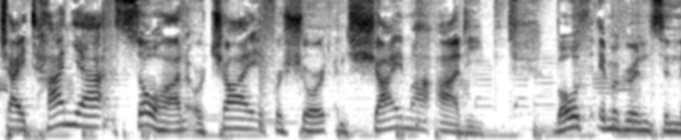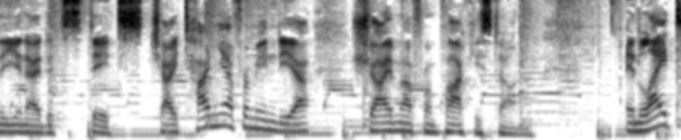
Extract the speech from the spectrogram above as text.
Chaitanya Sohan, or Chai for short, and Shaima Adi, both immigrants in the United States. Chaitanya from India, Shaima from Pakistan. In light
